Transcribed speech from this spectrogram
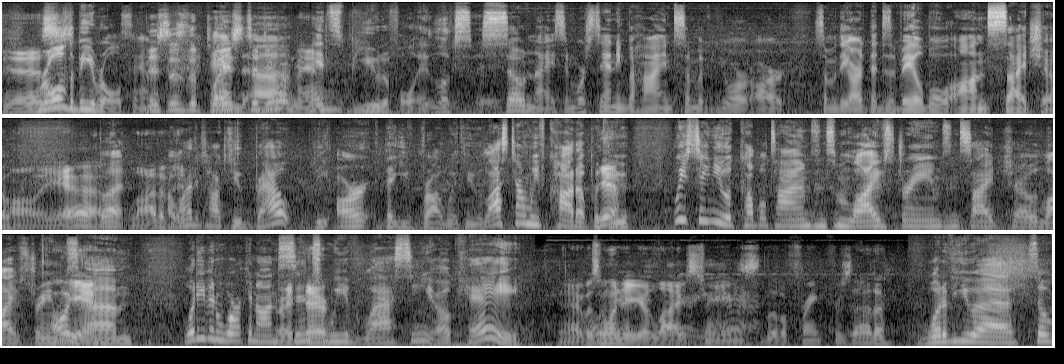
this, roll the B-roll, Sam. this is the place And, to do uh, it, man. It's beautiful. It looks so nice, and we're standing behind some of your art, some of the art that is available on Sideshow. Oh yeah, But a lot of I it. wanted to talk to you about the art that you've brought with you. Last time we've caught up with Yeah. you, we've seen you a couple times in some live streams and sideshow live streams. Oh, yeah. Um, what have you been working on Right since there. we've last seen you? Okay. That was one of your live streams, little Frank Frazetta. What have you? Uh, so,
